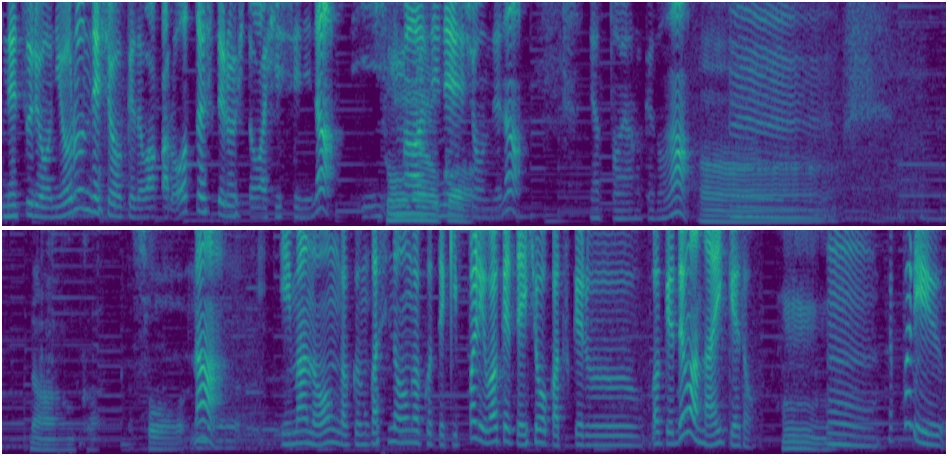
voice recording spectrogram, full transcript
熱量によるんでしょうけど分かろうとしてる人は必死にな。イマジネーションでな。やっとんやろけどな。あうーなんかそう。なあ。今の音楽昔の音楽ってきっぱり分けて評価つけるわけではないけど、うん。うん、やっぱり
